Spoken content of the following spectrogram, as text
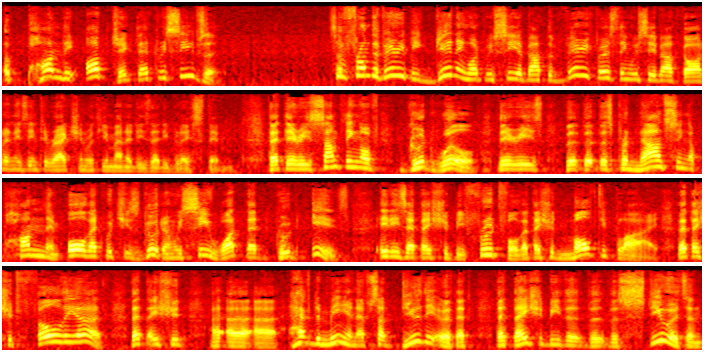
upon the object that receives it. So, from the very beginning, what we see about the very first thing we see about God and his interaction with humanity is that he blessed them. That there is something of goodwill. There is the, the, this pronouncing upon them all that which is good. And we see what that good is. It is that they should be fruitful, that they should multiply, that they should fill the earth, that they should uh, uh, uh, have dominion, have subdue the earth, that, that they should be the, the, the stewards and,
